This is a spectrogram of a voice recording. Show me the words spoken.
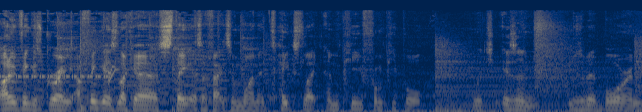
I don't think it's great. I think it's like a status affecting one. It takes like MP from people, which isn't. It's a bit boring.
